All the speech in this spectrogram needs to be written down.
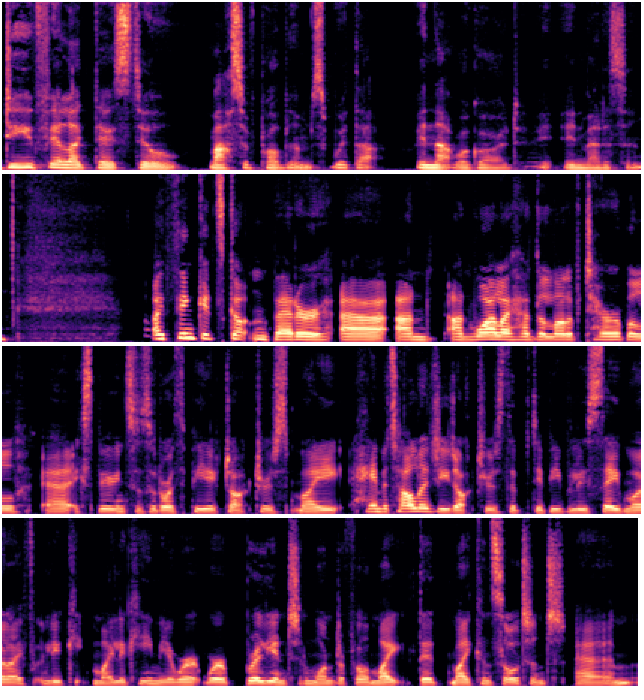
Do you feel like there's still massive problems with that in that regard in medicine? I think it's gotten better, uh, and and while I had a lot of terrible uh, experiences with orthopedic doctors, my hematology doctors, the, the people who saved my life, my leukemia, were, were brilliant and wonderful. My the, my consultant, um,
